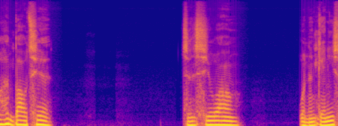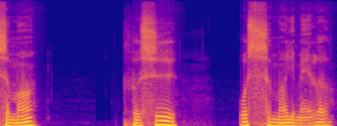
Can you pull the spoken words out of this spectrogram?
我很抱歉，真希望我能给你什么，可是我什么也没了，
